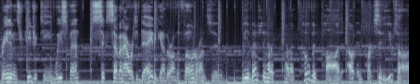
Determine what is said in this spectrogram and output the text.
creative and strategic team, we spent six, seven hours a day together on the phone or on Zoom. We eventually had a had a COVID pod out in Park City, Utah,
